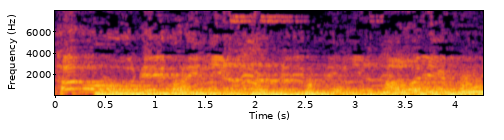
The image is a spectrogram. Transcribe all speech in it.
Hello, everybody. How are you?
